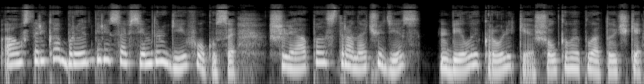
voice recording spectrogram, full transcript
А у старика Брэдбери совсем другие фокусы. Шляпа — страна чудес. Белые кролики, шелковые платочки,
